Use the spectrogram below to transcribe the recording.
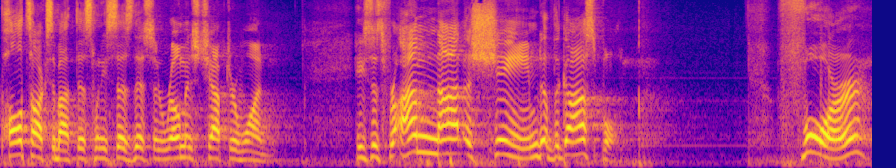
Paul talks about this when he says this in Romans chapter 1. He says, For I'm not ashamed of the gospel, for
